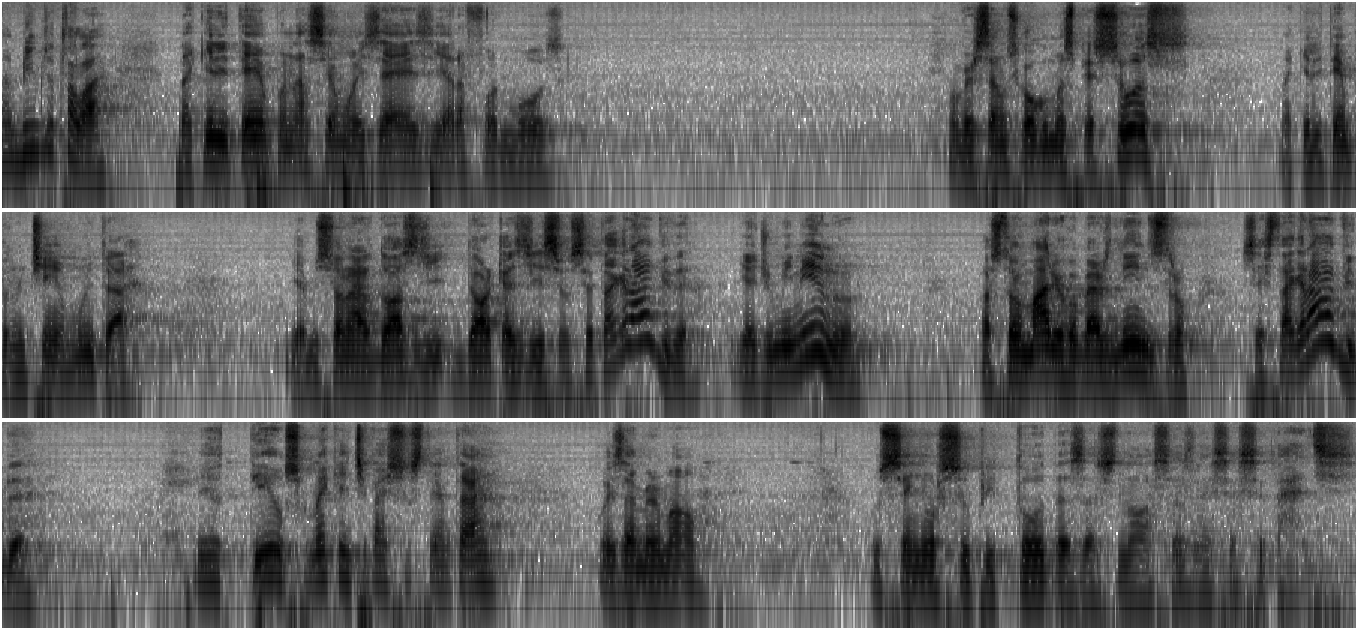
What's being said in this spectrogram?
a Bíblia está lá. Naquele tempo nasceu Moisés e era formoso. Conversamos com algumas pessoas, naquele tempo não tinha muita. E a missionária Dorcas disse: Você está grávida, e é de um menino. Pastor Mário Roberto Lindstrom, você está grávida. Meu Deus, como é que a gente vai sustentar? Pois é, meu irmão, o Senhor supre todas as nossas necessidades.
